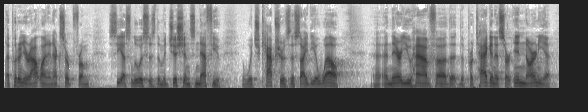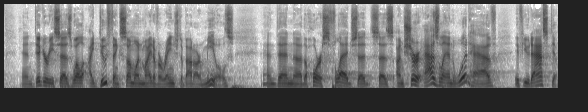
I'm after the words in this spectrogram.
I put on your outline an excerpt from C.S. Lewis's The Magician's Nephew, which captures this idea well. Uh, and there you have uh, the, the protagonists are in Narnia. And Diggory says, Well, I do think someone might have arranged about our meals. And then uh, the horse, Fledge, said, says, I'm sure Aslan would have if you'd asked him.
